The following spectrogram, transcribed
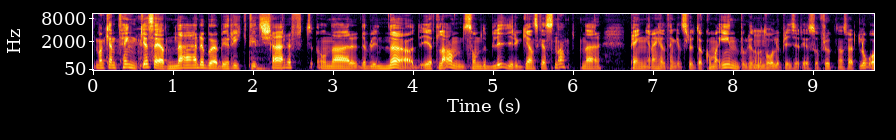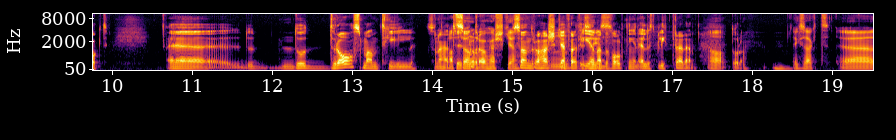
man kan tänka sig att när det börjar bli riktigt kärvt och när det blir nöd i ett land som det blir ganska snabbt när pengarna helt enkelt slutar komma in på grund av att Mm. oljepriset är så fruktansvärt lågt. Eh, då, då dras man till sådana här Att typer söndra och härska. söndra och härska Mm, för att precis. ena befolkningen eller splittra den. Ja, Då då. exakt. Eh,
